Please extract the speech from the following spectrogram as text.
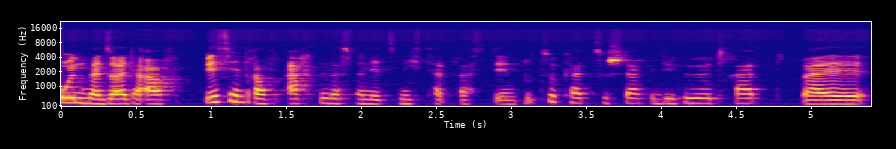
Und man sollte auch ein bisschen darauf achten, dass man jetzt nichts hat, was den Blutzucker zu stark in die Höhe treibt, weil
